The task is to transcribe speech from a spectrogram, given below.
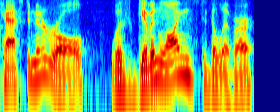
cast in a role, was given lines to deliver,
